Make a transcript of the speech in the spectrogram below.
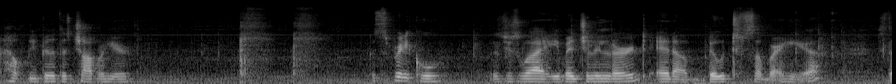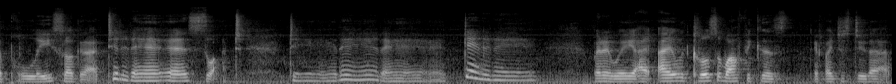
helped me build this chopper here. This is pretty cool. It's is what I eventually learned and uh, built somewhere here. It's the police. So I'm gonna SWAT. But anyway, I, I would close them off because if I just do that,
